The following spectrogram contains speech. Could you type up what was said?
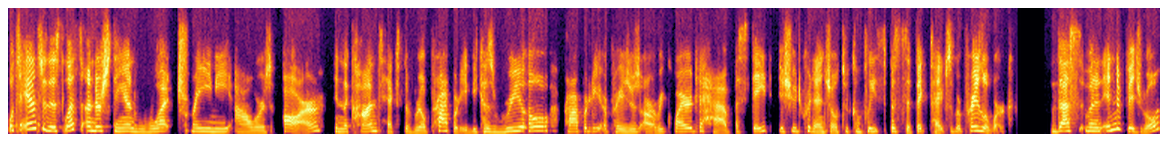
Well, to answer this, let's understand what trainee hours are in the context of real property, because real property appraisers are required to have a state issued credential to complete specific types of appraisal work. Thus, when an individual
